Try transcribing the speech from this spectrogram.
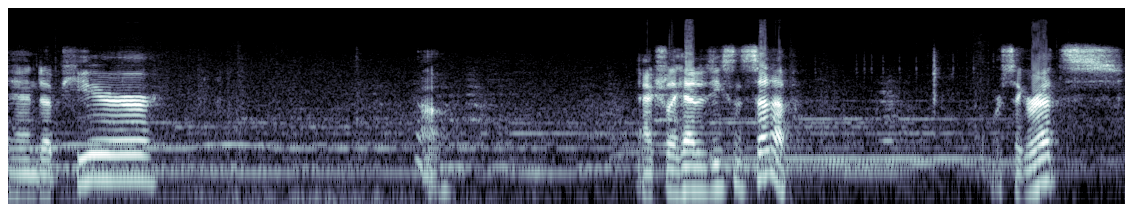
And up here... Oh. Actually had a decent setup. More cigarettes.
